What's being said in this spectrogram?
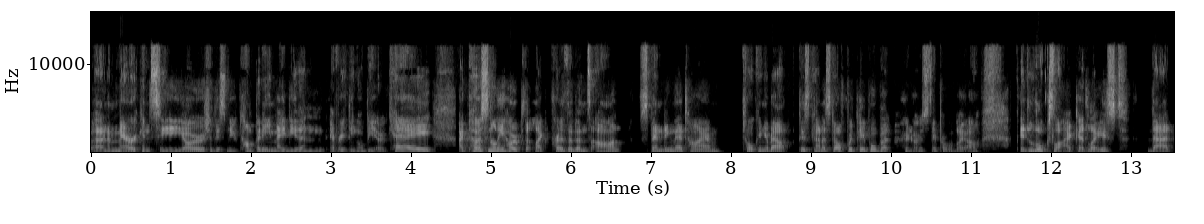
an american ceo to this new company maybe then everything will be okay i personally hope that like presidents aren't spending their time talking about this kind of stuff with people but who knows they probably are it looks like at least that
